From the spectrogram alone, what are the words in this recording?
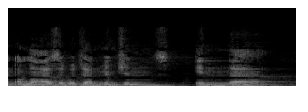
And Allah Azza wa Jal mentions, Inna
